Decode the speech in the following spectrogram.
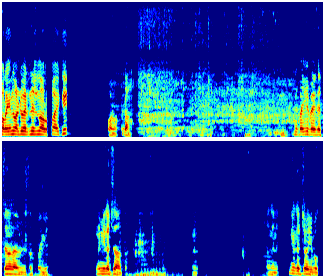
പറയുന്ന വണ്ടി വരുന്നില്ലെന്ന് ഉറപ്പാക്കി പോകണം കേട്ടോ. ഇനി പയ്യെ പയ്യെ കച്ചാൽ പയ്യെ. ഇനി കച്ചാത്ത അങ്ങനെ. ഇനി കച്ച് വഴി വെക്ക്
